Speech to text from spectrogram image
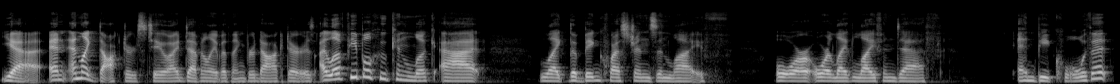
yeah, and and like doctors too. I definitely have a thing for doctors. I love people who can look at like the big questions in life or or like life and death and be cool with it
